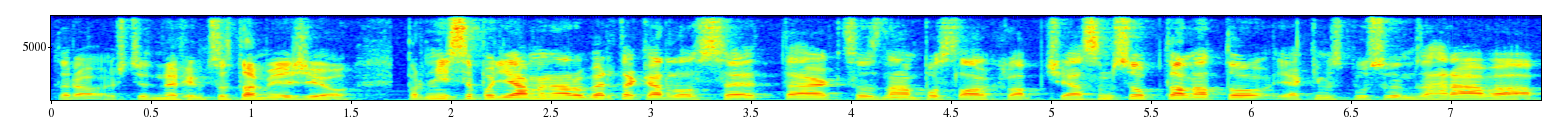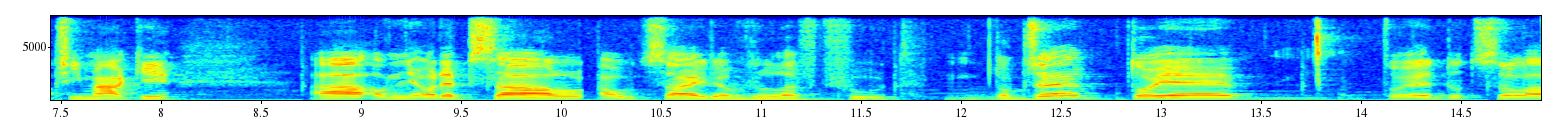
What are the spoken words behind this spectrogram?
teda ještě nevím, co tam je, že jo. První se podíváme na Roberta Carlose, tak co znám poslal chlapče. Já jsem se optal na to, jakým způsobem zahrává přímáky, a on mě odepsal outside of the left foot. Dobře, to je To je docela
